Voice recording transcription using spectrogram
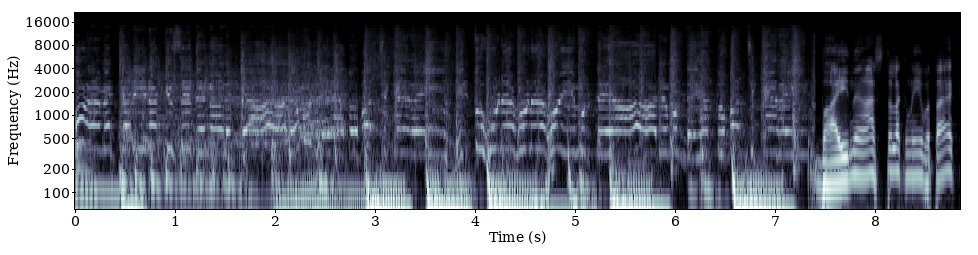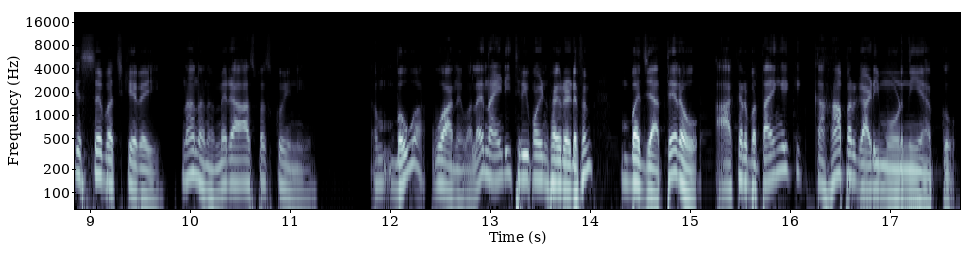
भाई ने आज तक नहीं बताया किससे बच के रही। ना ना ना, मेरे आसपास कोई नहीं है। बउआ, वो आने वाला है 93.5 रेड एफएम बजाते रहो, आकर बताएँगे कि कहाँ पर गाड़ी मोड़नी है आपको।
